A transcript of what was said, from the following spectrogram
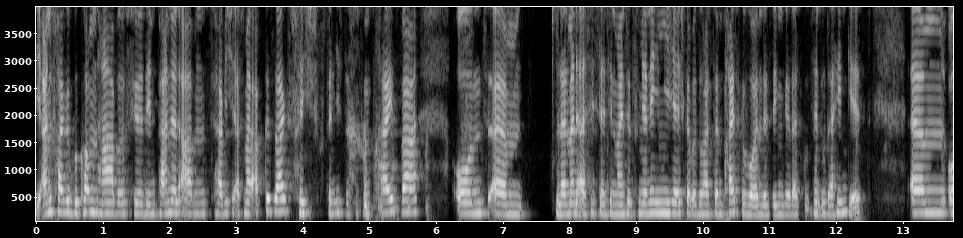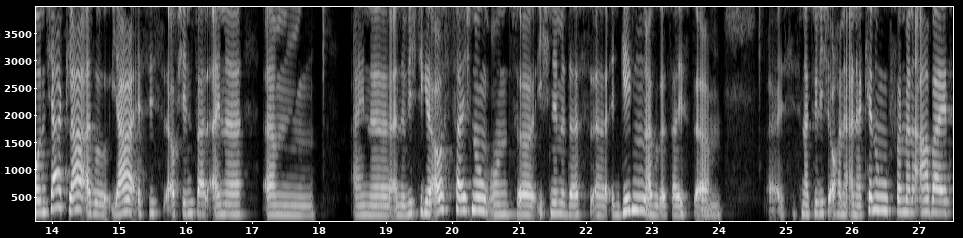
die Anfrage bekommen habe für den Panel abends, habe ich erstmal abgesagt, weil ich wusste nicht, dass es ein Preis war. Und ähm, und dann meine Assistentin meinte zu mir, nee, Emilia, ich glaube, du hast einen Preis gewonnen, deswegen wäre das gut, wenn du da hingehst. Ähm, und ja, klar, also ja, es ist auf jeden Fall eine, ähm, eine, eine wichtige Auszeichnung und äh, ich nehme das äh, entgegen. Also das heißt, ähm, äh, es ist natürlich auch eine Anerkennung von meiner Arbeit.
